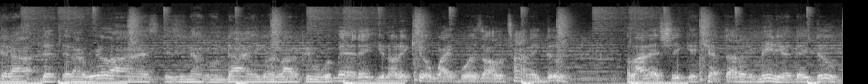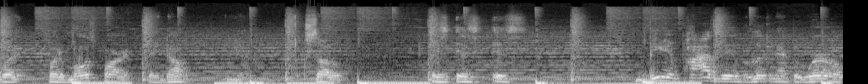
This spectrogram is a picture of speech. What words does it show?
that I that, that I realize is he's not gonna die. A lot of people, well, man, they you know they kill white boys all the time. They do. A lot of that shit get kept out of the media. They do, but for the most part, they don't. Yeah. So it's it's, it's being positive, but looking at the world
